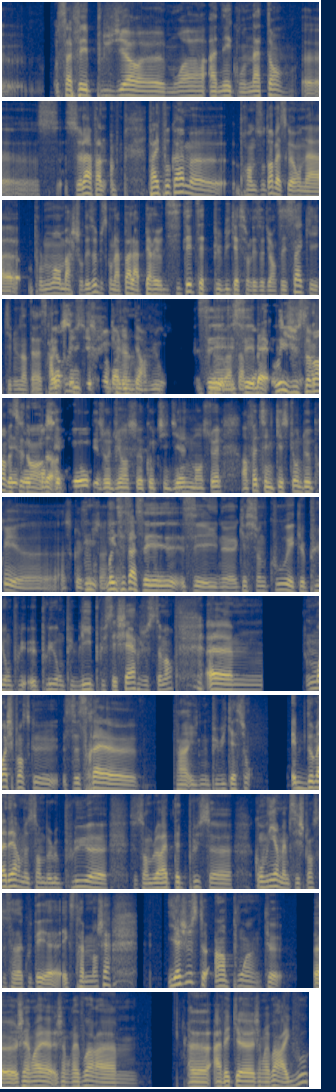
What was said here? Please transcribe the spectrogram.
ça fait plusieurs mois, années qu'on attend cela. Enfin, enfin, il faut quand même euh, prendre son temps parce qu'on a, pour le moment, on marche sur des œufs puisqu'on n'a pas la périodicité de cette publication des audiences. C'est ça qui, qui nous intéressera le D'ailleurs, c'est une question dans l'interview. Euh, C'est, savoir, ben oui, justement, parce que dans, audiences dans- des audiences quotidiennes, mensuelles. En fait, c'est une question de prix, euh, à ce que je Mm, sache. Oui, c'est ça, c'est c'est une question de coût et que plus on, plus, euh, plus on publie, plus c'est cher, justement. Euh, moi, je pense que ce serait euh, enfin, une publication hebdomadaire me semble le plus euh, se semblerait peut-être plus euh, convenir même si je pense que ça va coûter euh, extrêmement cher il y a juste un point que euh, j'aimerais j'aimerais voir euh, avec j'aimerais voir avec vous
